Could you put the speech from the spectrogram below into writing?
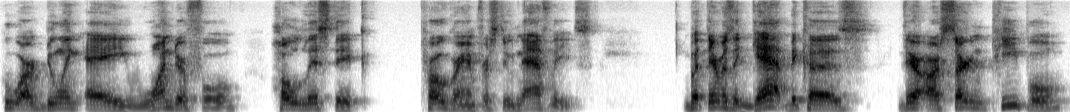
who are doing a wonderful, holistic program for student athletes. But there was a gap because there are certain people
